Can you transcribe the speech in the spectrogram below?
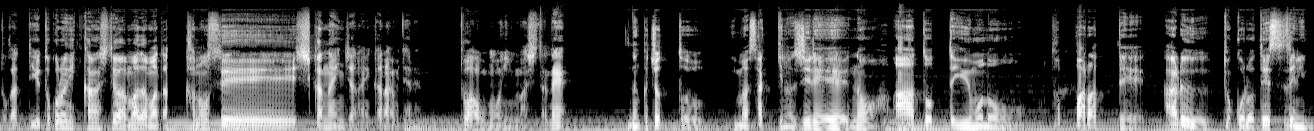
とかっていうところに関してはまだまだ可能性しかないんじゃないかなみたいなとは思いましたね。なんかちょっと今さっきの事例のアートっていうものを取っ払ってあるところですでに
